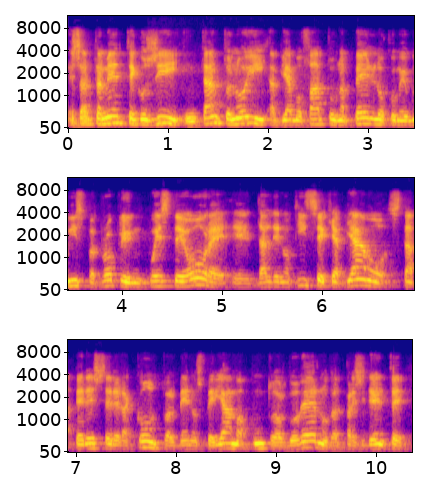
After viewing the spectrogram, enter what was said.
Esattamente così, intanto noi abbiamo fatto un appello come WISP proprio in queste ore, e dalle notizie che abbiamo sta per essere raccolto, almeno speriamo appunto dal governo, dal Presidente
